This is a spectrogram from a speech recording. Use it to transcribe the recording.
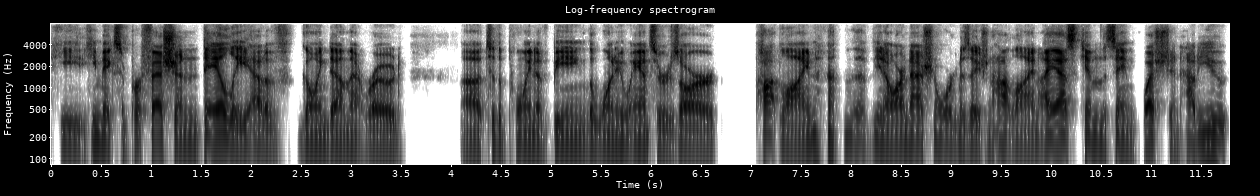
he he makes a profession daily out of going down that road uh, to the point of being the one who answers our hotline, the, you know, our national organization hotline. I asked him the same question: How do you?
